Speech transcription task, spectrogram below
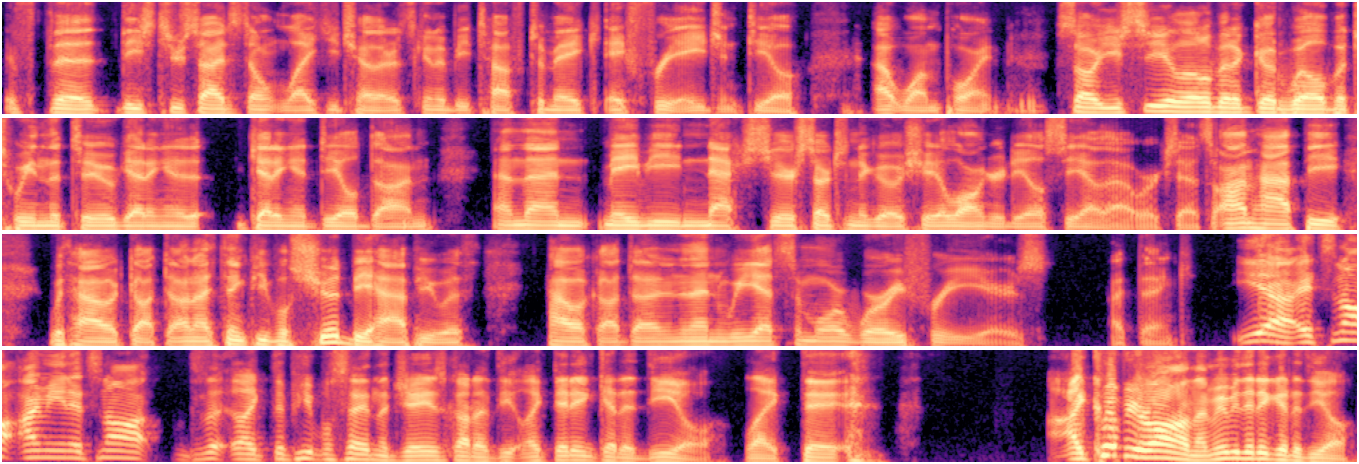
if the these two sides don't like each other, it's going to be tough to make a free agent deal at one point. So you see a little bit of goodwill between the two, getting a getting a deal done, and then maybe next year start to negotiate a longer deal, see how that works out. So I'm happy with how it got done. I think people should be happy with how it got done, and then we get some more worry free years. I think. Yeah, it's not. I mean, it's not like the people saying the Jays got a deal. Like they didn't get a deal. Like they, I could be wrong on that. Maybe they didn't get a deal.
